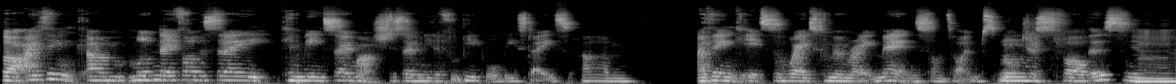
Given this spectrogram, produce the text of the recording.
But I think um, modern day Father's Day can mean so much to so many different people these days. Um, I think it's a way to commemorate men sometimes, not Mm. just fathers. Yeah.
